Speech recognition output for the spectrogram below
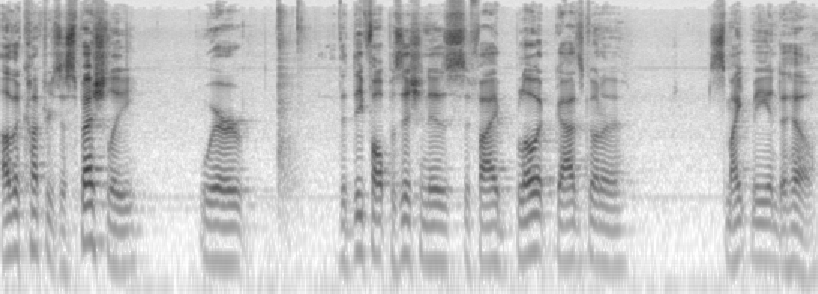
other countries especially, where the default position is if I blow it, God's going to smite me into hell.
